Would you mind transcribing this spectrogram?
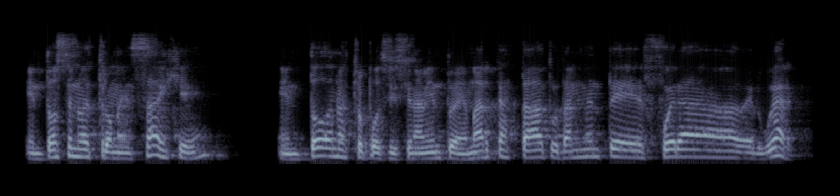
Entonces nuestro mensaje en todo nuestro posicionamiento de marca está totalmente fuera de lugar.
